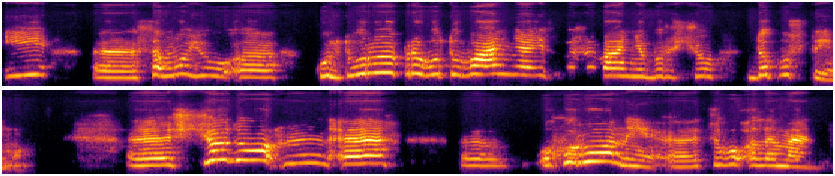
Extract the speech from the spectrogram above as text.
і самою культурою приготування і споживання борщу допустимо. Щодо охорони цього елементу,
